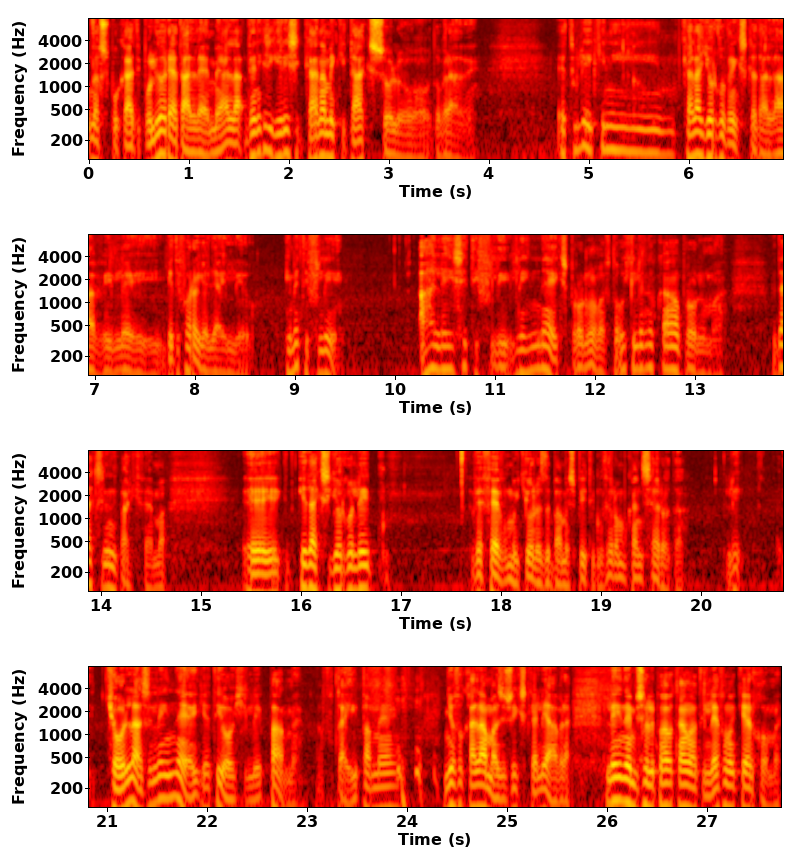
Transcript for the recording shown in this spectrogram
Να σου πω κάτι, πολύ ωραία τα λέμε, αλλά δεν έχεις γυρίσει καν να με κοιτάξεις όλο το βράδυ. Ε, του λέει εκείνη: Καλά, Γιώργο, δεν έχεις καταλάβει. Λέει: Γιατί φοράω γυαλιά ηλίου; Είμαι τυφλή. Α, λέει, είσαι τυφλή. Λέει, ναι, έχεις πρόβλημα με αυτό. Όχι, λέει, δεν έχω κανένα πρόβλημα. Εντάξει, δεν υπάρχει θέμα. Ε, κοιτάξτε, Γιώργο, λέει, δεν φεύγουμε κιόλας, δεν πάμε σπίτι μου. Θέλω να μου κάνεις έρωτα. Λέει, κιόλας, λέει, ναι, γιατί όχι, λέει, πάμε. Αφού τα είπαμε, νιώθω καλά μαζί σου, έχεις καλή άβρα. Λέει, ναι, μισό λεπτό, κάνω ένα τηλέφωνο και έρχομαι.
